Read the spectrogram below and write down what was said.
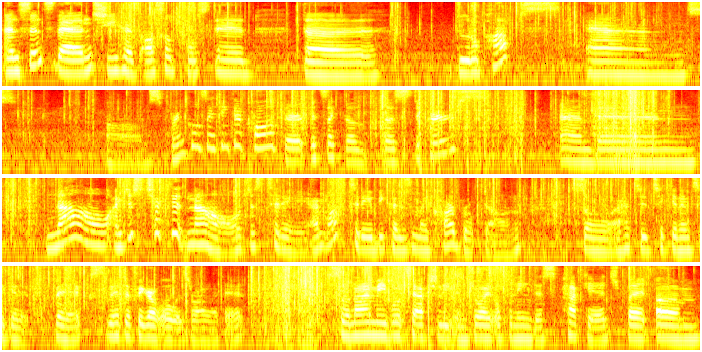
And since then, she has also posted the Doodle Pops and sprinkles, I think they're called. They're it's like the, the stickers. And then now, I just checked it now, just today. I'm off today because my car broke down. So I had to take it in to get it fixed. We had to figure out what was wrong with it. So now I'm able to actually enjoy opening this package. But um,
